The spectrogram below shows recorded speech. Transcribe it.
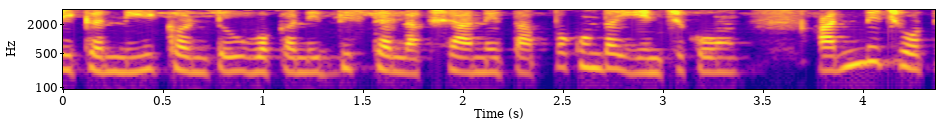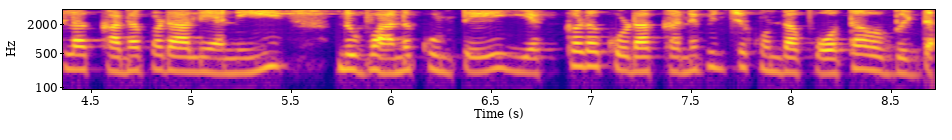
ఇక నీకంటూ ఒక నిర్దిష్ట లక్ష్యాన్ని తప్పకుండా ఎంచుకో. అన్ని చోట్ల కనపడాలి అని నువ్వు అనుకుంటే ఎక్కడ కూడా కనిపించకుండా పోతావు బిడ్డ.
